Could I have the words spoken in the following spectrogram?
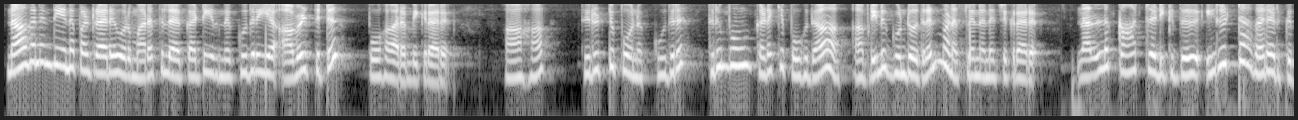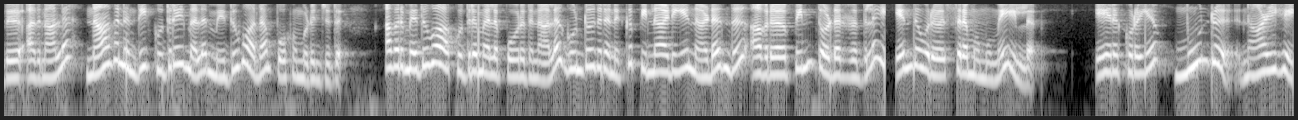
நாகநந்தி என்ன பண்றாரு? ஒரு மரத்துல கட்டியிருந்த குதிரையை அவிழ்த்துட்டு போக ஆரம்பிக்கிறாரு. ஆஹா திருட்டு போன குதிரை திரும்பவும் கிடைக்க போகுதா அப்படின்னு குண்டோதரன் மனசுல நினைச்சுக்கிறாரு. நல்ல காற்றடிக்குது இருட்டா வேற இருக்குது. அதனால நாகநந்தி குதிரை மேல மெதுவா தான் போக முடிஞ்சது. அவர் மெதுவா குதிரை மேல போறதுனால குண்டோதரனுக்கு பின்னாடியே நடந்து அவரை பின்தொடர்றதுல எந்த ஒரு சிரமமுமே இல்லை. ஏறக்குறைய மூன்று நாழிகை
